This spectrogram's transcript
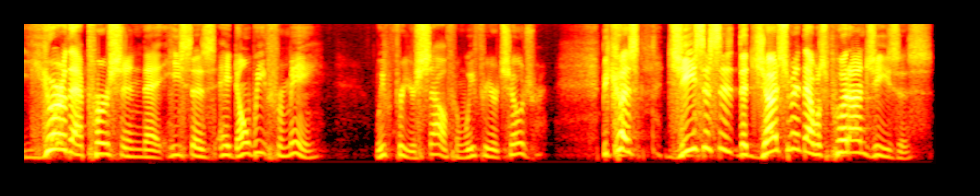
you're that person that he says, hey, don't weep for me, weep for yourself and weep for your children. Because Jesus is the judgment that was put on Jesus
